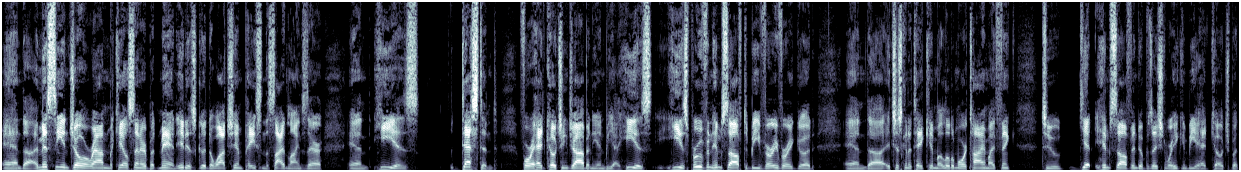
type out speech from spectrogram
And uh, I miss seeing Joe around McKale Center, but man, it is good to watch him pacing the sidelines there. And he is destined for a head coaching job in the NBA. He is he has proven himself to be very, very good and uh, it's just going to take him a little more time, I think, to get himself into a position where he can be a head coach. But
